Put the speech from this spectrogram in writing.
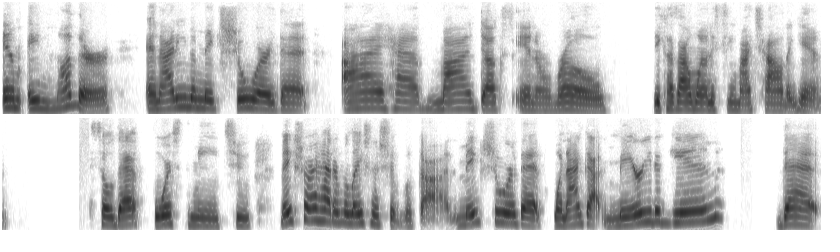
am a mother and I need to make sure that I have my ducks in a row because I want to see my child again. So that forced me to make sure I had a relationship with God, make sure that when I got married again, that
